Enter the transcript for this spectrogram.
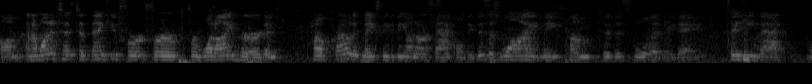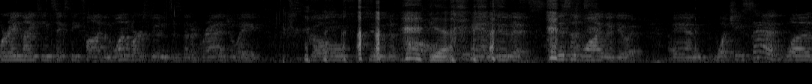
Um, And I wanted to, to thank you for, for, for what I heard and how proud it makes me to be on our faculty. This is why we come to this school every day, thinking that we're in 1965 and one of our students is going to graduate, go to Nepal, Yeah. and do this. This is why we do it. And what she said was,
